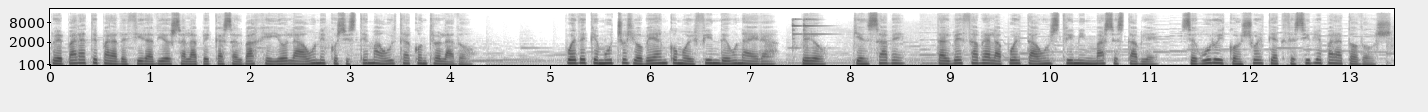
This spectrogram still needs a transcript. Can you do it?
prepárate para decir adiós a la peca salvaje y hola a un ecosistema ultra controlado. Puede que muchos lo vean como el fin de una era, pero, quién sabe, tal vez abra la puerta a un streaming más estable, seguro y con suerte accesible para todos.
